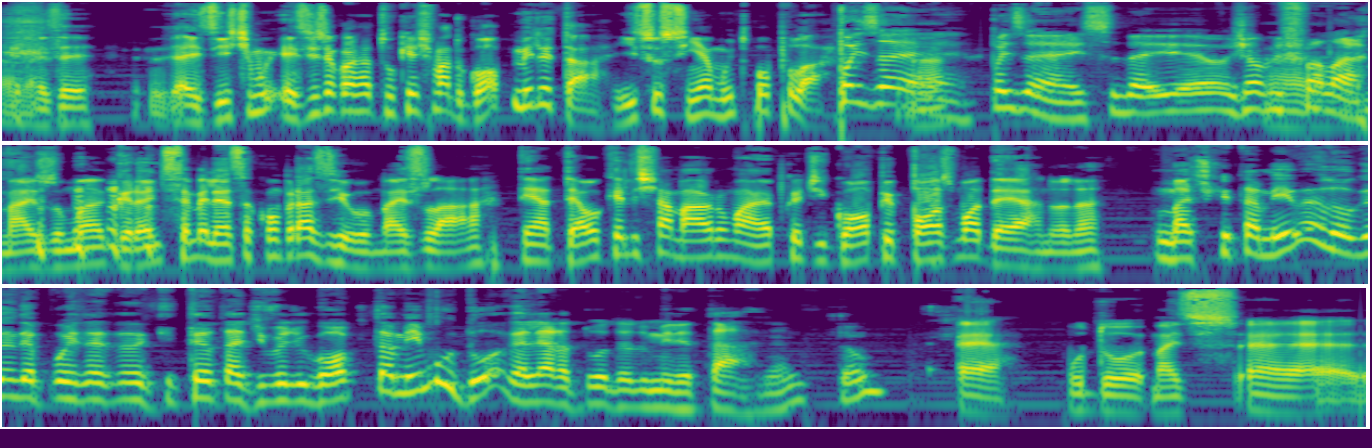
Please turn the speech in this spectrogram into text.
Mas é, existe, existe agora na Turquia chamado golpe militar. Isso sim é muito popular. Pois é, pois é, isso daí eu já ouvi É, falar. Mais uma grande semelhança com o Brasil. Mas lá tem até o que eles chamaram uma época de golpe pós-moderno, né? Mas que também o Erdogan, depois da tentativa de golpe, também mudou a galera toda do militar, né? Então, É, mudou. Mas é,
